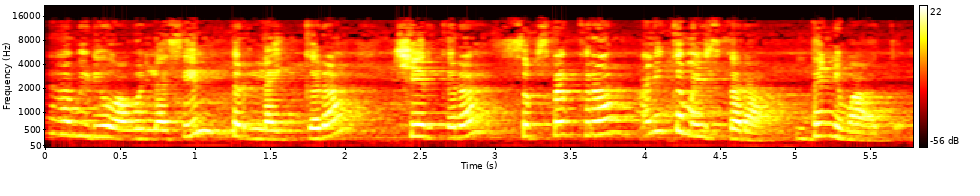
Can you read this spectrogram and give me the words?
हा व्हिडिओ आवडला असेल तर लाईक करा शेअर करा सबस्क्राईब करा आणि कमेंट्स करा. धन्यवाद.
